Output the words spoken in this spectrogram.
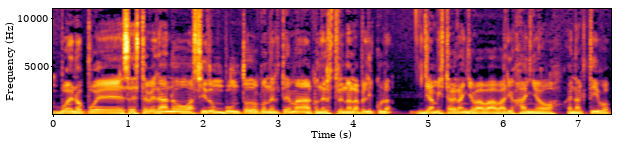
Bueno, pues este verano ha sido un boom todo con el tema, con el estreno de la película. Ya mi Instagram llevaba varios años en activo,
